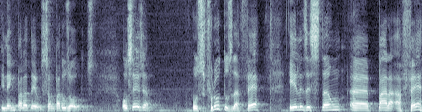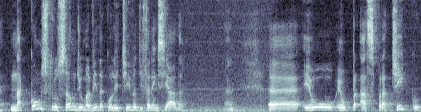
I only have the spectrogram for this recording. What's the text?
e nem para Deus, são para os outros. Ou seja, os frutos da fé, eles estão é, para a fé na construção de uma vida coletiva diferenciada. Né? É, eu, eu as pratico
